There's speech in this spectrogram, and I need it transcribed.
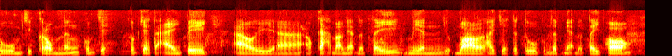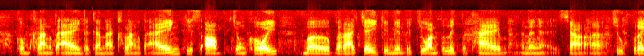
រួមជាក្រុមហ្នឹងកុំចេះ កុំចេះតែឯងពេកឲ្យឱកាសដល់អ្នកដតីមានយោបល់ហើយចេះទទួលគំនិតអ្នកដតីផងកុំខ្លាំងតែឯងតែកាលណាខ្លាំងតែឯងគេស្អប់ចុងក្រោយបើបរាជ័យគេមានតែជន់ពលិចបន្ថែមអាហ្នឹងចៅជ្រូកព្រៃ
